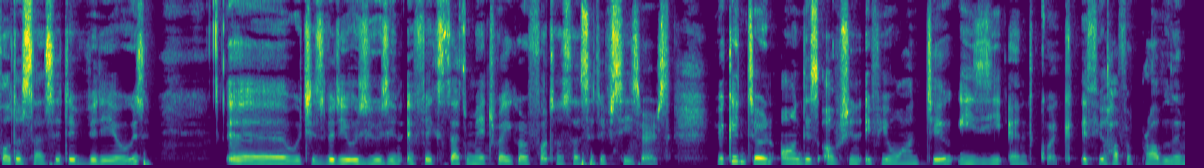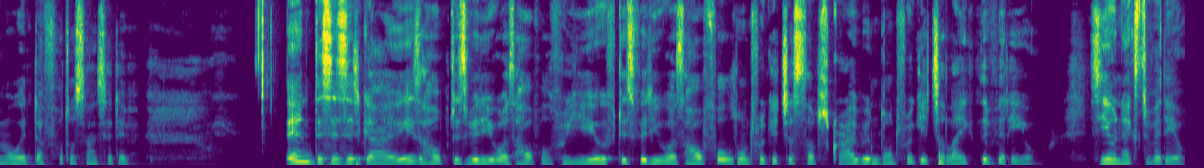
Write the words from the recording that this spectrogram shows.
photosensitive videos uh, which is videos using effects that may trigger photosensitive seizures. You can turn on this option if you want to easy and quick if you have a problem with the photosensitive. And this is it guys. Hope this video was helpful for you. If this video was helpful don't forget to subscribe and don't forget to like the video. See you next video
